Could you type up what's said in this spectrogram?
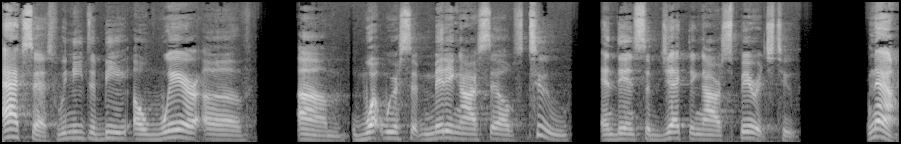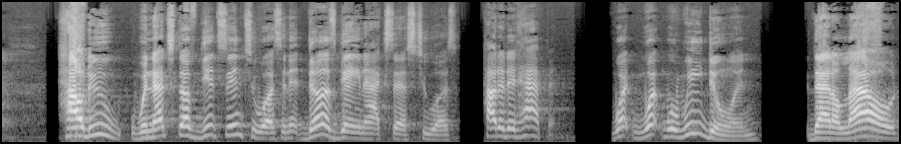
access, we need to be aware of um, what we're submitting ourselves to and then subjecting our spirits to. Now, how do, when that stuff gets into us and it does gain access to us, how did it happen? What, what were we doing that allowed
